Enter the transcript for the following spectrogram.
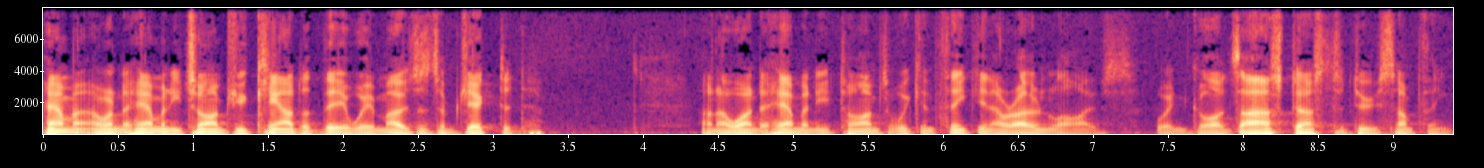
How, I wonder how many times you counted there where Moses objected. And I wonder how many times we can think in our own lives when God's asked us to do something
